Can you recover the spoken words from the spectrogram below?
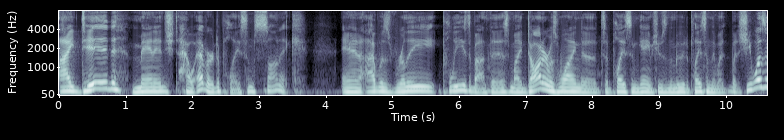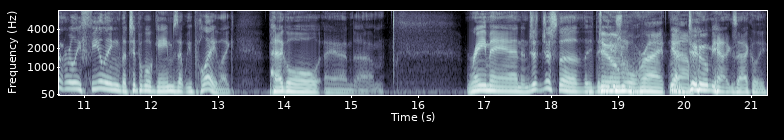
I did manage, however, to play some Sonic. And I was really pleased about this. My daughter was wanting to, to play some games. She was in the mood to play something, but, but she wasn't really feeling the typical games that we play, like Peggle and um, Rayman and just just the the, the Doom, usual right, Yeah, yeah. Doom. Yeah, exactly.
